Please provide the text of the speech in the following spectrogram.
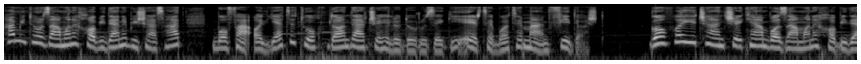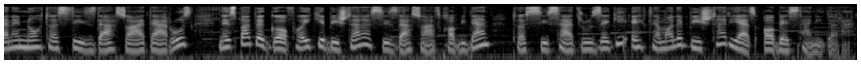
همینطور زمان خوابیدن بیش از حد با فعالیت تخمدان در 42 روزگی ارتباط منفی داشت. گاوهای چند شکم با زمان خوابیدن 9 تا 13 ساعت در روز نسبت به گاوهایی که بیشتر از 13 ساعت خوابیدن تا 300 روزگی احتمال بیشتری از آبستنی دارند.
